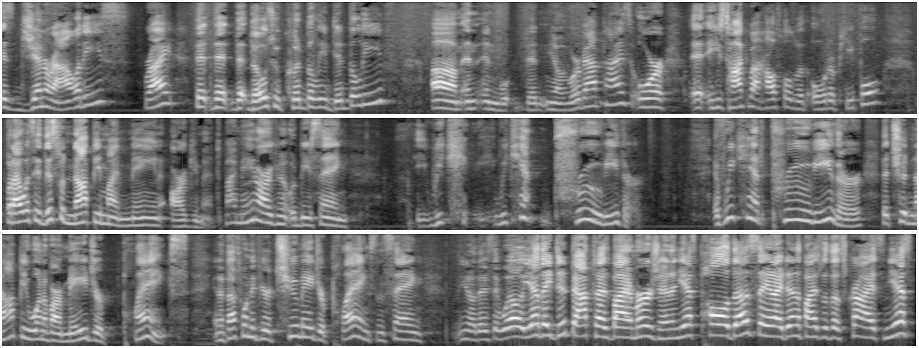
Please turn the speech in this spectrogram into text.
is generalities, right? That, that, that those who could believe did believe. Um, and, and you know were baptized, or uh, he's talking about households with older people. but I would say this would not be my main argument. My main argument would be saying we can't, we can't prove either. If we can't prove either, that should not be one of our major planks. And if that's one of your two major planks and saying, you know, they say, well, yeah, they did baptize by immersion, and yes, Paul does say it identifies with us Christ, and yes,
